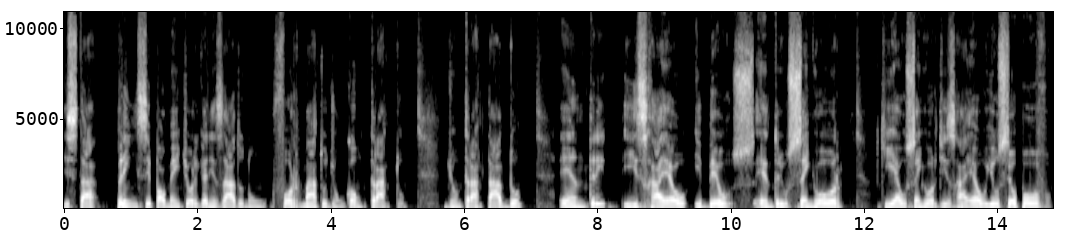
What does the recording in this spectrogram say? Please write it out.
está principalmente organizado num formato de um contrato, de um tratado entre Israel e Deus, entre o Senhor, que é o Senhor de Israel, e o seu povo.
